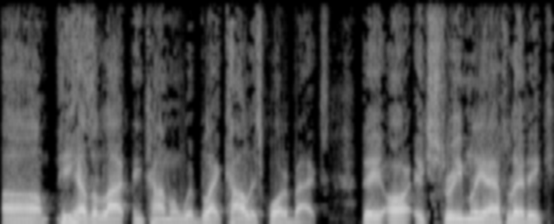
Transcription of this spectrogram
um, he has a lot in common with black college quarterbacks. They are extremely athletic.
